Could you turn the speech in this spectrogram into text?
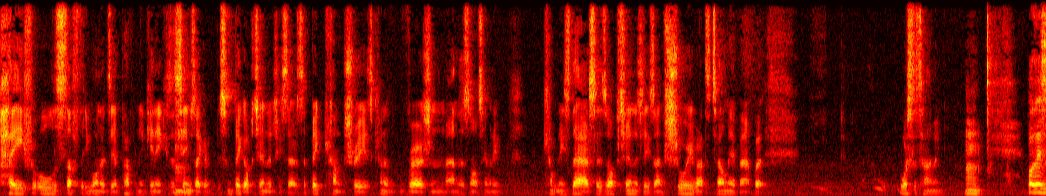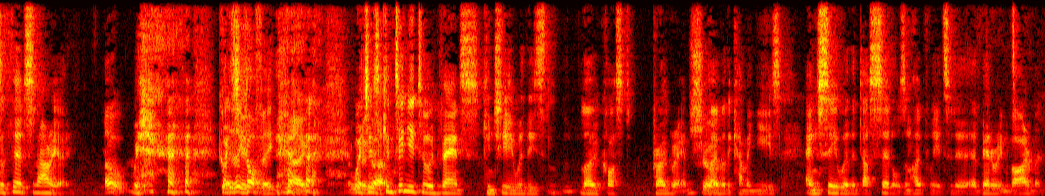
pay for all the stuff that you want to do in Papua New Guinea because it mm. seems like a, some big opportunities there. It's a big country. It's kind of virgin, and there's not too many companies there. So there's opportunities. I'm sure you're about to tell me about, but What's the timing? Mm. Well, there's a third scenario. Oh, which is it coffee? No. which has continued to advance Quinchía with these low cost programs sure. over the coming years and see where the dust settles and hopefully it's at a, a better environment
